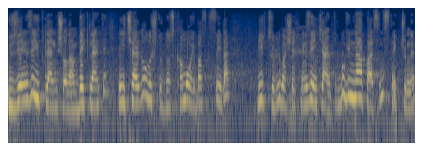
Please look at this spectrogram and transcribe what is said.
üzerinize yüklenmiş olan beklenti ve içeride oluşturduğunuz kamuoyu baskısıyla bir türlü baş etmenize imkan yoktur. Bugün ne yaparsınız? Tek cümle.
